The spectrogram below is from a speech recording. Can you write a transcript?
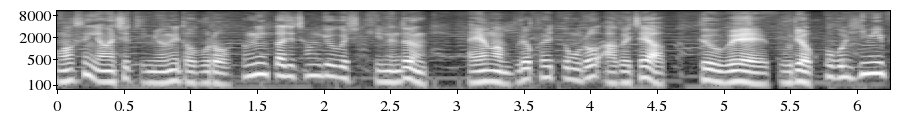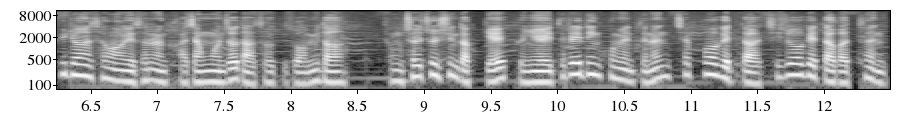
중학생 양아치 두 명에 더불어 형님까지 참교육을 시키는 등 다양한 무력 활동으로 악을 제압, 그 외에 무력 혹은 힘이 필요한 상황에서는 가장 먼저 나서기도 합니다. 경찰 출신답게 그녀의 trading comment는 체포하겠다, 취조하겠다 같은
